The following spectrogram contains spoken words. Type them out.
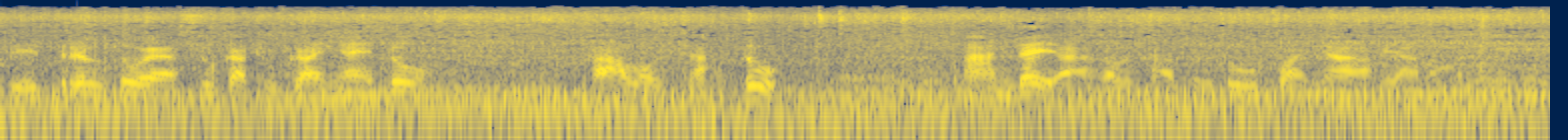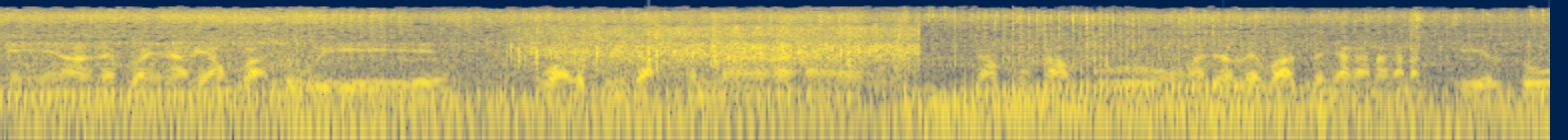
Di trail tuh ya suka dukanya itu kalau jatuh anda ya kalau jatuh tuh banyak yang nemenin banyak yang bantuin walaupun nggak kenal kampung-kampung ada lewat banyak anak-anak kecil tuh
